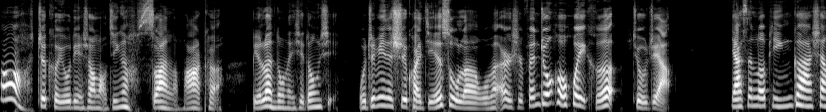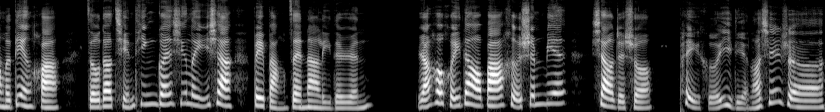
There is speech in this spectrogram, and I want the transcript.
哦，这可有点伤脑筋啊。算了，马克，别乱动那些东西。我这边的事快结束了，我们二十分钟后会合。就这样。”亚森罗平挂上了电话，走到前厅，关心了一下被绑在那里的人，然后回到巴赫身边，笑着说：“配合一点啊，先生，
